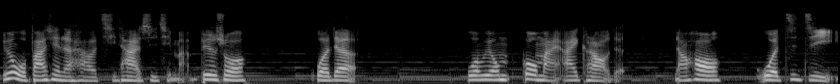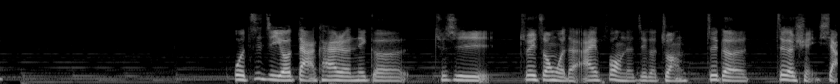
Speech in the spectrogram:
因为我发现了还有其他的事情嘛，比如说我的我有购买 iCloud，然后我自己我自己有打开了那个就是追踪我的 iPhone 的这个装这个这个选项。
